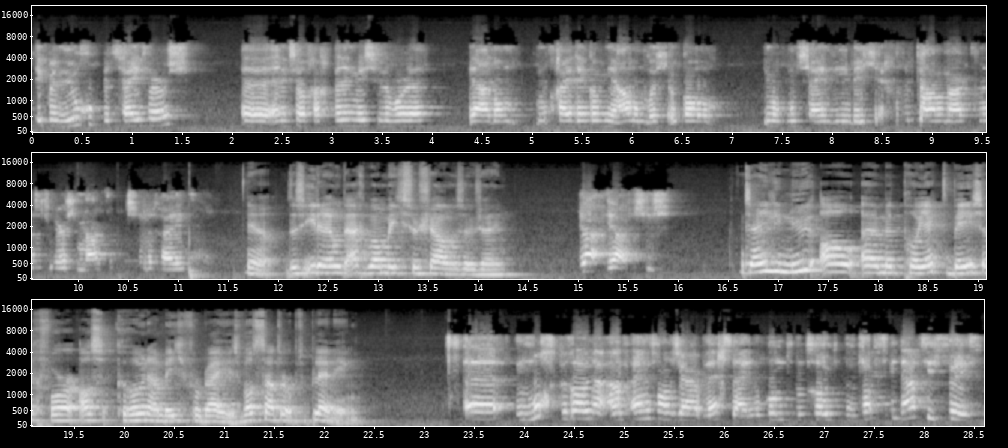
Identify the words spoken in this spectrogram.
ik ben heel goed met cijfers. en ik zou graag penningmeester willen worden ja, dan ga je denk ik ook niet aan, omdat je ook al iemand moet zijn die een beetje echt een reclame maakt, een sfeertje maakt, gezelligheid. Ja, dus iedereen moet eigenlijk wel een beetje sociaal en zo zijn. Ja, ja, precies. Zijn jullie nu al uh, met project bezig voor als corona een beetje voorbij is? Wat staat er op de planning? Uh, mocht corona aan het einde van het jaar weg zijn, dan komt een groot vaccinatiefeest.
